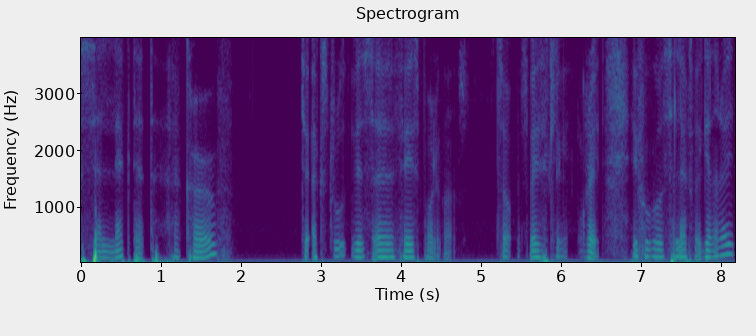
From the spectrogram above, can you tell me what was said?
selected uh, curve to extrude with uh, face polygons. So it's basically great. If we will select the generate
